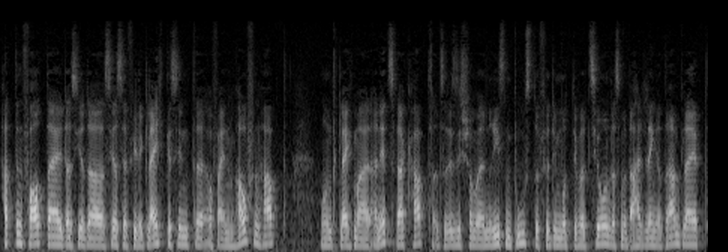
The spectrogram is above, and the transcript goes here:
Hat den Vorteil, dass ihr da sehr, sehr viele Gleichgesinnte auf einem Haufen habt und gleich mal ein Netzwerk habt. Also das ist schon mal ein riesen Booster für die Motivation, dass man da halt länger dran bleibt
